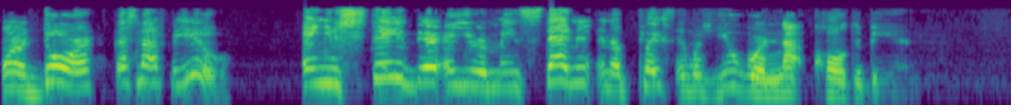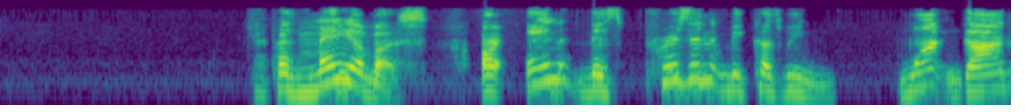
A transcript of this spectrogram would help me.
on a door that's not for you. And you stay there and you remain stagnant in a place in which you were not called to be in. Because many of us are in this prison because we want God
